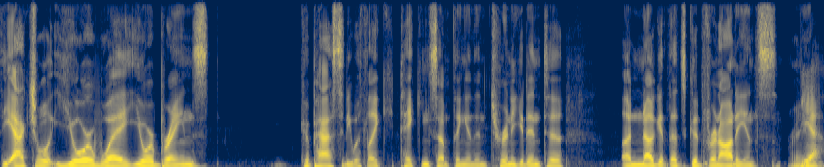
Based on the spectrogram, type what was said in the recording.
the actual your way your brain's capacity with like taking something and then turning it into a nugget that's good for an audience right Yeah.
